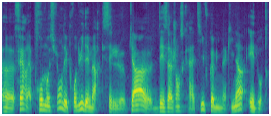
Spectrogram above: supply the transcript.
euh, faire la promotion des produits des marques. C'est le cas euh, des agences créatives comme Imakina et d'autres.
